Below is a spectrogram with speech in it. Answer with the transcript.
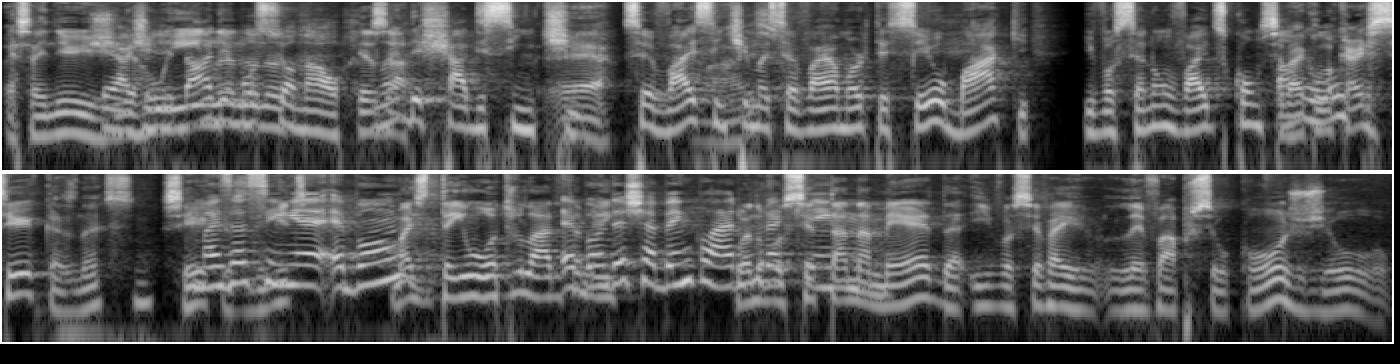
essa É energia agilidade ruim. no- no- emocional. Não é Exato. deixar de sentir. É. Você vai sentir, mas você vai amortecer o baque e você não vai descontar Você vai no colocar outro. cercas, né? Sim. Cercas, Mas assim, é, é bom, Mas tem o outro lado é também. bom deixar bem claro Quando você quem... tá na merda e você vai levar pro seu cônjuge ou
